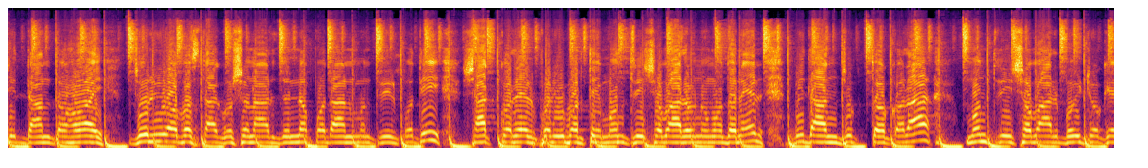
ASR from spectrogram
সিদ্ধান্ত হয় জরুরি অবস্থা ঘোষণার জন্য প্রধানমন্ত্রীর প্রতি স্বাক্ষরের পরিবর্তে মন্ত্রিসভার অনুমোদনের বিধান যুক্ত করা, মন্ত্রিসভার বৈঠকে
